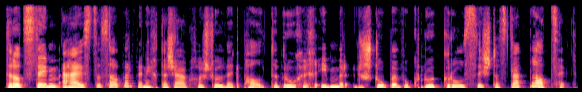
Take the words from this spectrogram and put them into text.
Trotzdem heisst das aber, wenn ich den Schaukelstuhl behalten brauche ich immer eine Stube, die genug gross ist, dass der Platz hat.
